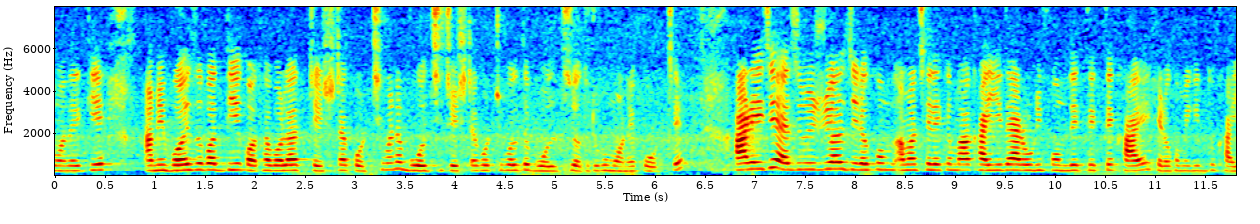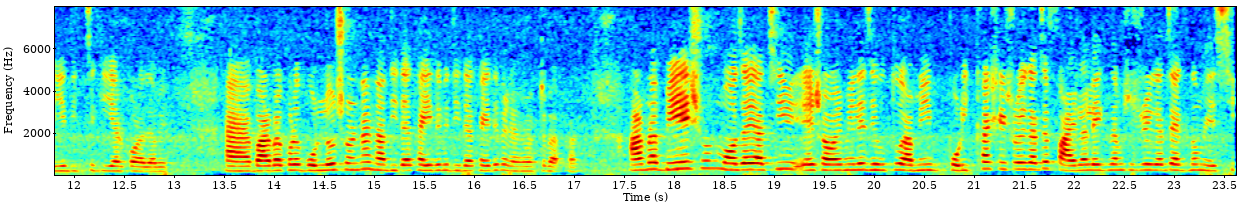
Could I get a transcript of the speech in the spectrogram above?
তোমাদেরকে, আমি ভয়েস ওভার দিয়ে কথা বলার চেষ্টা করছি মানে বলছি, চেষ্টা করছি বলতে বলছি যতটুকু মনে পড়ছে। আর এই যে অ্যাজ ইউজুয়াল যেরকম আমার ছেলেকে মা খাইয়ে দেয়, আর উনি ফোন দেখতে দেখতে খায়, সেরকমই কিন্তু খাইয়ে দিচ্ছে, কি আর করা যাবে। বারবার করে বললেও শোন না না, দিদা খাইয়ে দেবে, দিদা খাইয়ে দেবে, এরকম একটা ব্যাপার। আমরা ভীষণ মজায় আছি সবাই মিলে যেহেতু আমি পরীক্ষা শেষ হয়ে গেছে ফাইনাল এক্সাম শেষ হয়ে গেছে, একদম এসছি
